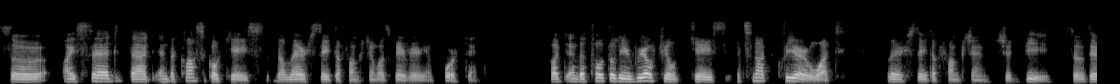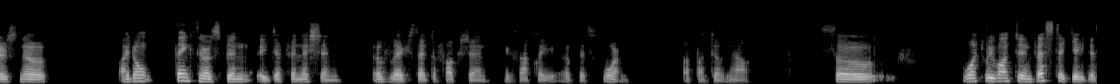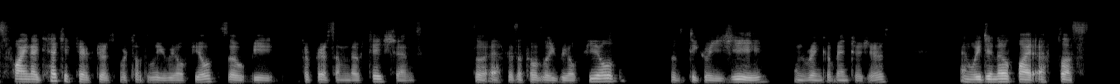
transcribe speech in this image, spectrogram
So I said that in the classical case, the Lerch zeta function was very, very important. But in the totally real field case, it's not clear what Lerch zeta function should be. So there's no, I don't think there's been a definition of Lerch zeta function exactly of this form up until now. So what we want to investigate is finite Hecke characters for totally real fields. So we prepare some notations. So F is a totally real field with degree G and ring of integers. And we denote by F plus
